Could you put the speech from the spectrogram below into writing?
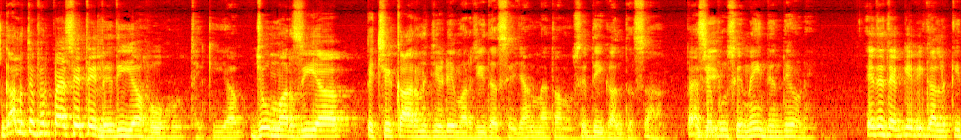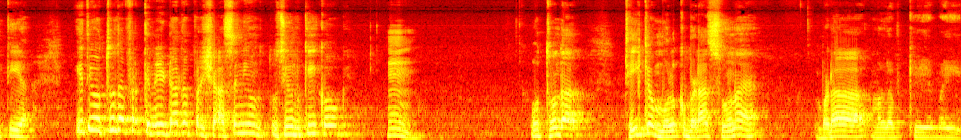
ਗੱਲ ਤੇ ਫਿਰ ਪੈਸੇ ਧੇਲੇ ਦੀ ਆ ਹੋਰ ਉੱਥੇ ਕੀ ਆ। ਜੋ ਮਰਜ਼ੀ ਆ ਪਿੱਛੇ ਕਾਰਨ ਜਿਹੜੇ ਮਰਜ਼ੀ ਦੱਸੇ ਜਾਣ ਮੈਂ ਤੁਹਾਨੂੰ ਸਿੱਧੀ ਗੱਲ ਦੱਸਾਂ। ਪੈਸੇ ਪੂਸੇ ਨਹੀਂ ਦਿੰਦੇ ਹੋਣੇ। ਇਹਦੇ ਤੇ ਅੱਗੇ ਵੀ ਗੱਲ ਕੀਤੀ ਆ। ਇਹ ਤੇ ਉੱਥੋਂ ਦਾ ਫਿਰ ਕੈਨੇਡਾ ਦਾ ਪ੍ਰਸ਼ਾਸਨ ਹੀ ਹੁਣ ਤੁਸੀਂ ਹੁਣ ਕੀ ਕਹੋਗੇ? ਹੂੰ। ਉੱਥੋਂ ਦਾ ਠੀਕ ਹੈ ਮੁਲਕ ਬੜਾ ਸੋਹਣਾ ਹੈ ਬੜਾ ਮਤਲਬ ਕਿ ਬਈ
